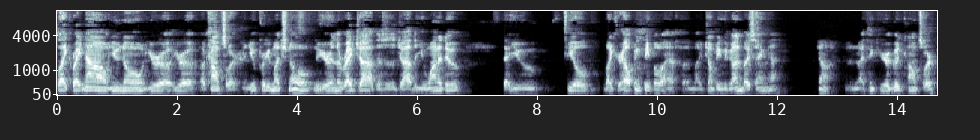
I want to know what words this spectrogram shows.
like right now you know you're a you're a, a, counselor and you pretty much know that you're in the right job this is a job that you want to do that you feel like you're helping people? I, am I jumping the gun by saying that? No. And I think you're a good counselor,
